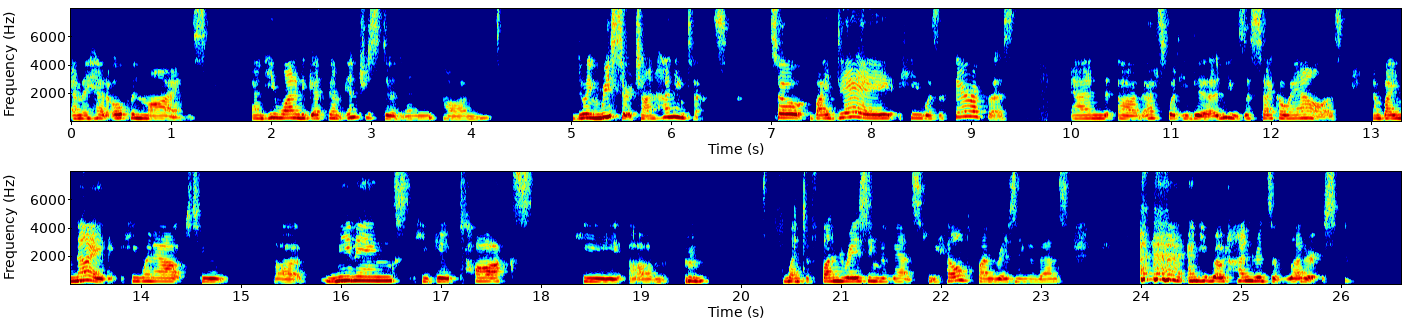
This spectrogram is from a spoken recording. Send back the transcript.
and they had open minds. And he wanted to get them interested in um, doing research on Huntington's. So by day, he was a therapist and uh, that's what he did. He was a psychoanalyst. And by night, he went out to uh, meetings, he gave talks, he um, went to fundraising events, he held fundraising events, and he wrote hundreds of letters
